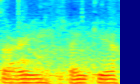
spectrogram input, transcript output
Sorry, thank you.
